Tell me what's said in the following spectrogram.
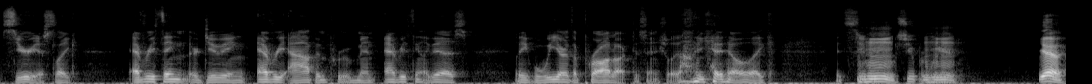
serious like everything they're doing every app improvement everything like this like we are the product essentially you know like it's super super weird. Yeah,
